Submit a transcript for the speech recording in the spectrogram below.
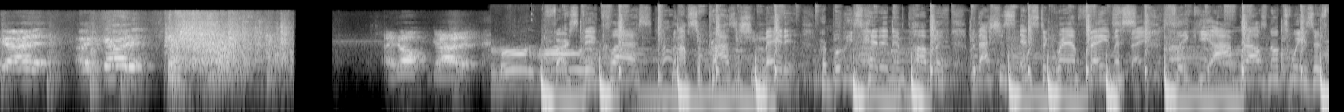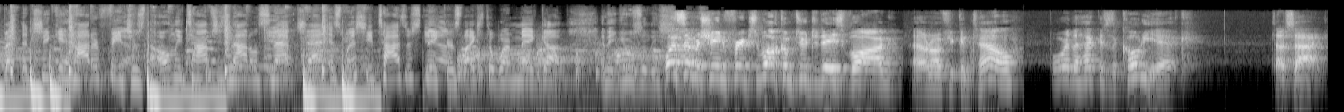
I got it. I got it. I don't got it. First day of class, man, I'm surprised that she made it. Her booty's hidden in public, but that's just Instagram famous. Fleeky eyebrows, no tweezers, bet that she can hide her features. The only time she's not on Snapchat is when she ties her sneakers. Likes to wear makeup, and it usually. What's up, Machine Freaks? Welcome to today's vlog. I don't know if you can tell, but where the heck is the Kodiak? It's outside.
